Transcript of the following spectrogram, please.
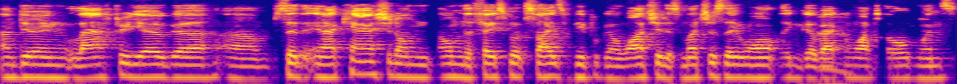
I'm doing laughter yoga. Um, so that, and I cache it on on the Facebook site so people can watch it as much as they want. They can go back and watch the old ones.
